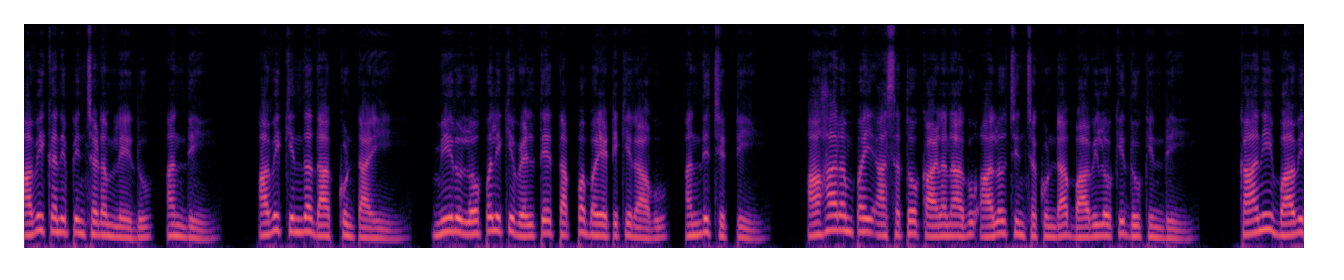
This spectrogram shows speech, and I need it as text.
అవి కనిపించడం లేదు అంది. అవి కింద దాక్కుంటాయి. మీరు లోపలికి వెళ్తే తప్ప బయటికి రావు అంది చిట్టి. ఆహారంపై ఆశతో కాళనాగు ఆలోచించకుండా బావిలోకి దూకింది. కాని బావి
